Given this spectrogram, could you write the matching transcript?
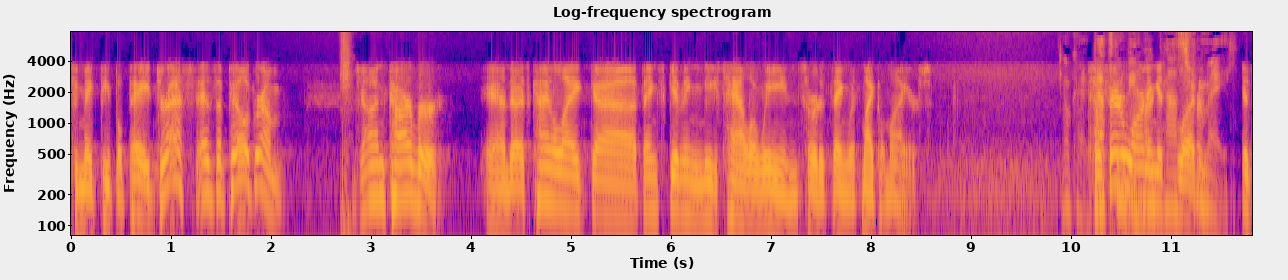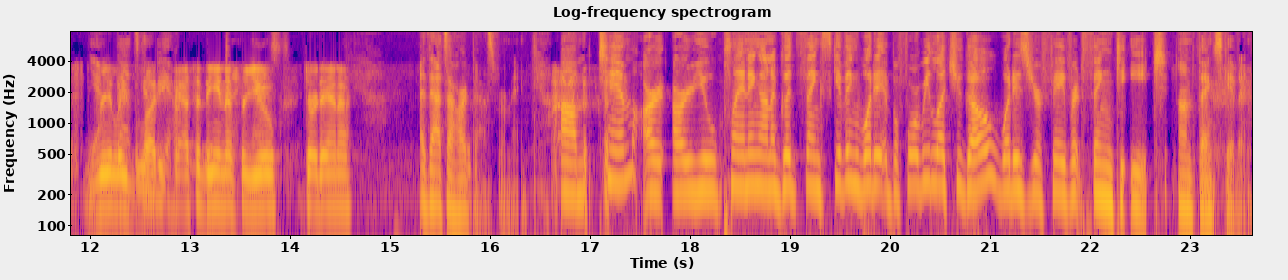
to make people pay, dressed as a pilgrim. John Carver, and uh, it's kind of like uh, Thanksgiving meets Halloween sort of thing with Michael Myers. Okay, So fair gonna be a warning, it's bloody. for me. It's Yeah, really that's gonna be bloody. Pasadena for you, Jordana. Uh, That's a hard pass for me. Um, Tim, are are you planning on a good Thanksgiving? What before we let you go, what is your favorite thing to eat on Thanksgiving?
